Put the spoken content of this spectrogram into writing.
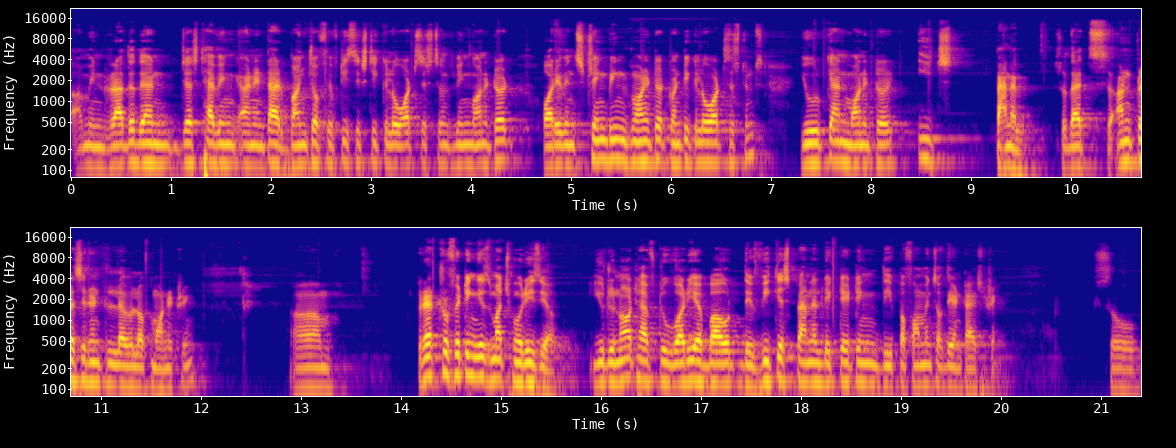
i mean rather than just having an entire bunch of 50 60 kilowatt systems being monitored or even string being monitored 20 kilowatt systems you can monitor each panel. So that's unprecedented level of monitoring. Um, retrofitting is much more easier. You do not have to worry about the weakest panel dictating the performance of the entire string. So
